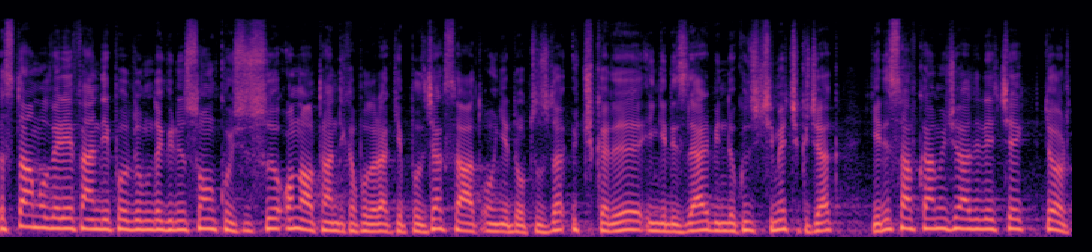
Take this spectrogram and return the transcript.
İstanbul Veli Efendi Hipodromu'nda günün son koşusu 16 handikap olarak yapılacak. Saat 17.30'da 3 çıkarı İngilizler 1900 çime çıkacak. 7 safkan mücadele edecek. 4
